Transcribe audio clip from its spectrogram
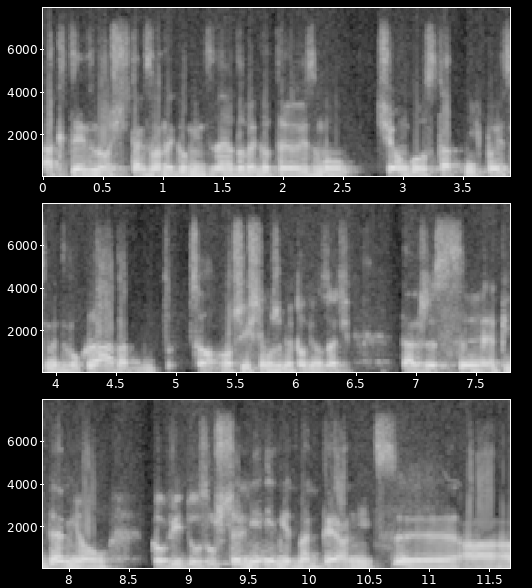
aktywność tak zwanego międzynarodowego terroryzmu w ciągu ostatnich powiedzmy dwóch lat, co oczywiście możemy powiązać także z epidemią COVID-u, z uszczelnieniem jednak granic, a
